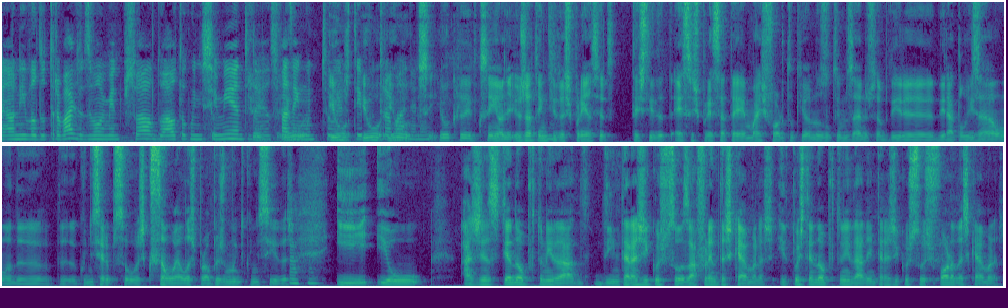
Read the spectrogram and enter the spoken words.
ao nível do trabalho, do desenvolvimento pessoal, do autoconhecimento, de- eles fazem eu- muito eu- este tipo eu- de trabalho, eu, não é? sim, eu acredito que sim. Olha, eu já tenho tido a experiência, tu tens tido essa experiência até mais forte do que eu nos últimos anos, exemplo, de ir, a- de ir à televisão ou de, de conhecer pessoas que são elas próprias muito conhecidas. Uhum. E eu, às vezes, tendo a oportunidade de interagir com as pessoas à frente das câmaras e depois tendo a oportunidade de interagir com as pessoas fora das câmaras,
